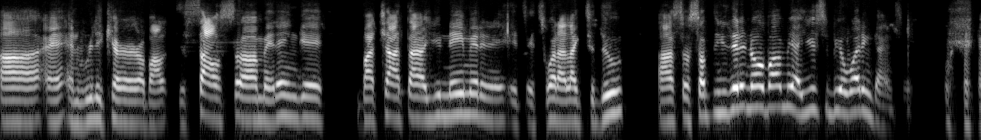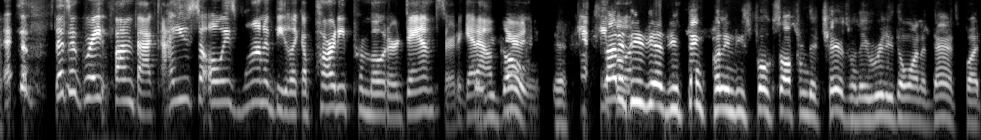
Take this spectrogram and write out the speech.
uh, and, and, really care about the salsa, merengue, bachata, you name it. It's it's what I like to do. Uh, so something you didn't know about me, I used to be a wedding dancer. That's a that's a great fun fact. I used to always want to be like a party promoter, dancer to get there out there. Yeah. It's not as easy as you think pulling these folks off from their chairs when they really don't want to dance, but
